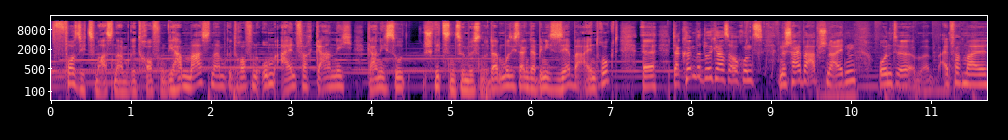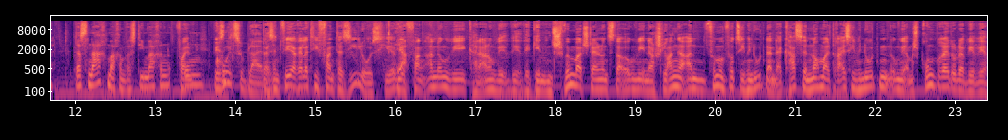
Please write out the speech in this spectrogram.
Vorsichtsmaßnahmen getroffen. Die haben Maßnahmen getroffen, um einfach gar nicht, gar nicht so schwitzen zu müssen. Und da muss ich sagen, da bin ich sehr beeindruckt. Äh, da können wir durchaus auch uns eine Scheibe abschneiden und äh, einfach mal das nachmachen, was die machen, um cool sind, zu bleiben. Da sind wir ja relativ fantasielos hier. Ja. Wir fangen an irgendwie, keine Ahnung, wir, wir, wir gehen ins Schwimmbad, stellen uns da irgendwie in der Schlange an, 45 Minuten an der Kasse, nochmal 30 Minuten irgendwie am Sprungbrett oder wir, wir,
